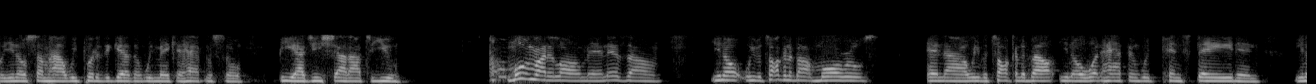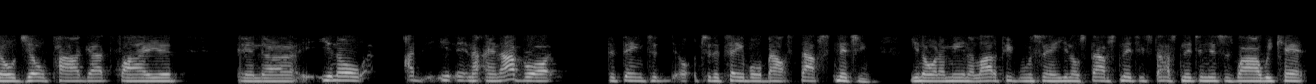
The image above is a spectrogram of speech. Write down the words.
But you know, somehow we put it together and we make it happen. So, Big shout out to you. Uh, moving right along, man. There's um, you know, we were talking about morals, and uh, we were talking about you know what happened with Penn State, and you know Joe Pa got fired, and uh, you know, I and, I- and I brought the thing to to the table about stop snitching. You know what I mean? A lot of people were saying, you know, stop snitching, stop snitching. This is why we can't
